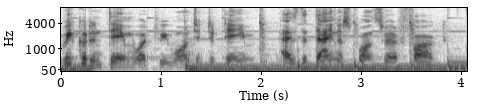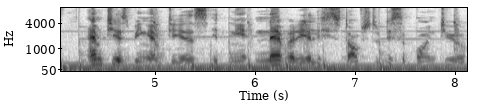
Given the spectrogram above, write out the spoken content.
We couldn't tame what we wanted to tame as the dino spawns were fucked. MTS being MTS, it ne- never really stops to disappoint you.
